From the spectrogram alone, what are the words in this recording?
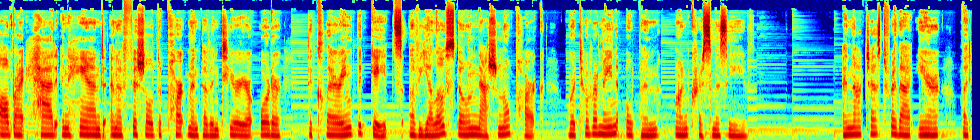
Albright had in hand an official Department of Interior order declaring the gates of Yellowstone National Park were to remain open on Christmas Eve and not just for that year, but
